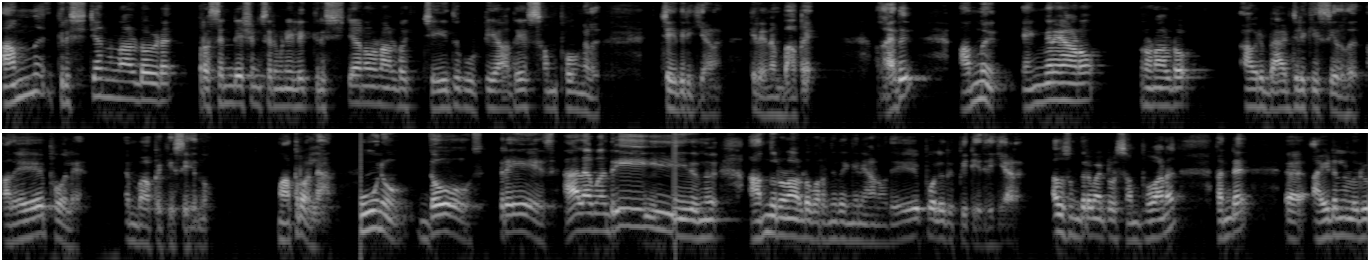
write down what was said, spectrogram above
അന്ന് ക്രിസ്ത്യാനോ റൊണാൾഡോയുടെ പ്രസന്റേഷൻ സെറിമണിയിൽ ക്രിസ്ത്യാനോ റൊണാൾഡോ ചെയ്തു കൂട്ടിയ അതേ സംഭവങ്ങൾ ചെയ്തിരിക്കുകയാണ് കിലിയൻ എംബാപ്പെ. അതായത് അന്ന് എങ്ങനെയാണോ റൊണാൾഡോ ആ ഒരു ബാഡ്ജിൽ കിസ് ചെയ്തത് അതേപോലെ എംബാപ്പെ കിസ് ചെയ്യുന്നു. മാത്രമല്ല ഊനോ ഡോസ് ത്രേസ് അലമദ്രീ എന്ന് അന്ന് റൊണാൾഡോ പറഞ്ഞത് എങ്ങനെയാണോ അതേപോലെ റിപ്പീറ്റ് ചെയ്തിരിക്കുകയാണ്. അത് സുന്ദരമായിട്ടുള്ള സംഭവമാണ്. തന്റെ ഐഡലിനുള്ളൊരു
